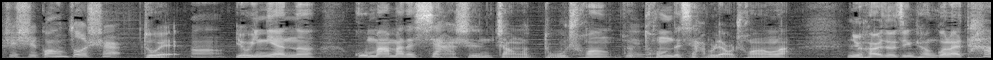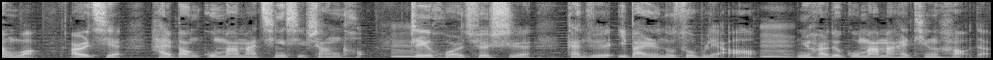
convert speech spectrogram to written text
只是光做事儿。对，嗯，有一年呢，顾妈妈的下身长了毒疮，就痛得下不了床了。女孩就经常过来探望，而且还帮顾妈妈清洗伤口。这活儿确实感觉一般人都做不了。嗯，女孩对顾妈妈还挺好的，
